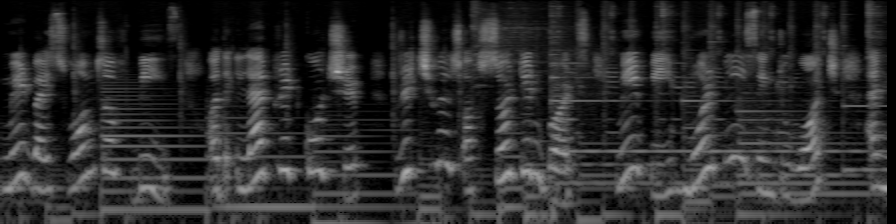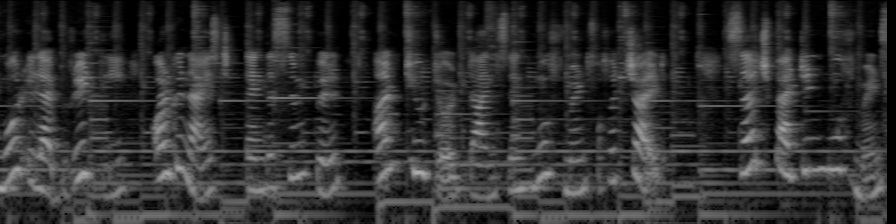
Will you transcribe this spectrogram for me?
made by swarms of bees or the elaborate courtship rituals of certain birds may be more pleasing to watch and more elaborately organized than the simple, untutored dancing movements of a child. Such pattern movements,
